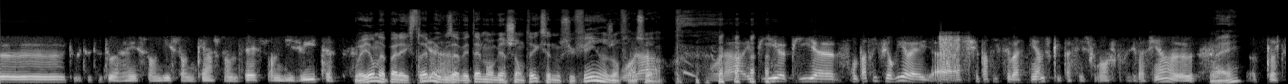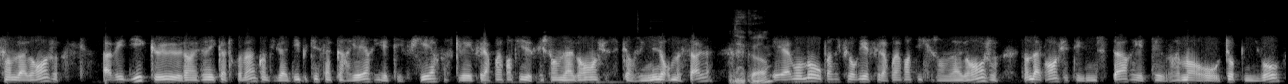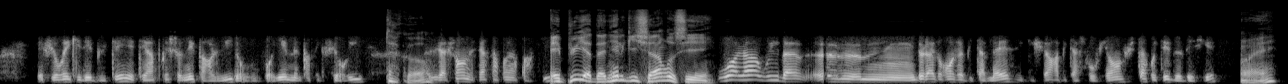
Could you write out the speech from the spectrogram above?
tout, tout, tout, tout, années 70, 75, 76, 78. Vous voyez, on n'a pas l'extrait, mais vous avez tellement bien chanté que ça nous suffit, hein, Jean-François. Voilà. Et puis, euh, puis euh, Patrick Fiori, avait, euh, chez Patrick Sébastien, parce qu'il passait souvent chez Patrick Sébastien, euh, Ouais. Christian de Lagrange, avait dit que dans les années 80, quand il a débuté sa carrière, il était fier parce qu'il avait fait la première partie de Christian de Lagrange, c'était dans une énorme salle. D'accord. Et à un moment où Patrick Fiori a fait la première partie de Christian de Lagrange, de Lagrange était une star, il était vraiment au top niveau. Et Fiori qui débutait était impressionné par lui, donc vous voyez, même Patrick Fiori a eu la chance de faire sa première partie. Et puis il y a Daniel Guichard aussi. Voilà, oui, ben, euh, de Lagrange habite à Metz, et Guichard habite à Sauvian, juste à côté de Béziers. Ouais.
